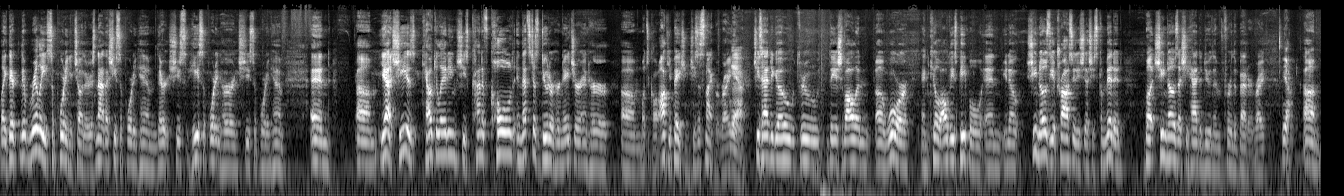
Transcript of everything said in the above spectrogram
Like they're they're really supporting each other. It's not that she's supporting him. They're she's he's supporting her and she's supporting him, and um, yeah, she is calculating. She's kind of cold, and that's just due to her nature and her um, what's it called occupation. She's a sniper, right? Yeah. She's had to go through the Ishvalan uh, war and kill all these people, and you know she knows the atrocities that she's committed, but she knows that she had to do them for the better, right? Yeah, Um,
